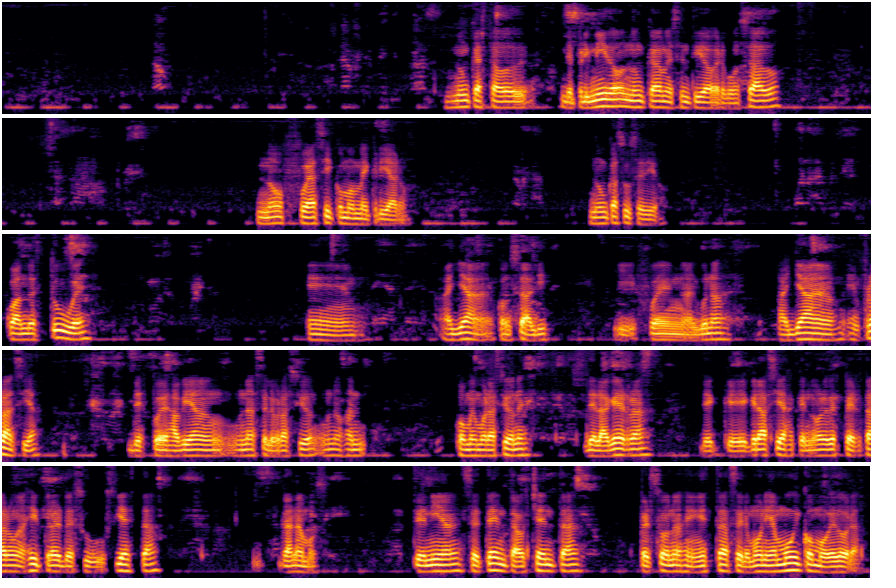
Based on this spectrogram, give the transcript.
Nunca he estado deprimido, nunca me he sentido avergonzado. No fue así como me criaron. Nunca sucedió. Cuando estuve allá con Sally y fue en algunas allá en Francia. Después habían una celebración, unas conmemoraciones de la guerra, de que gracias a que no le despertaron a Hitler de su siesta, ganamos. Tenían 70, 80 personas en esta ceremonia muy conmovedora.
